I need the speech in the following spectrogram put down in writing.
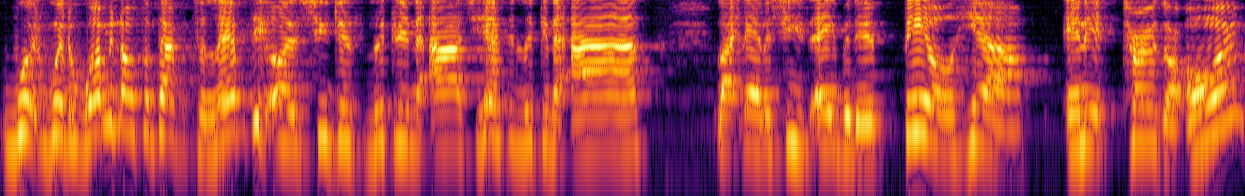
would, would a woman know some type of telepathy or is she just looking in the eyes? She has to look in the eyes like that and she's able to feel him and it turns her on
